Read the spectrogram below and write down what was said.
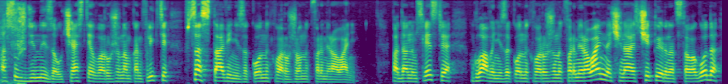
осуждены за участие в вооруженном конфликте в составе незаконных вооруженных формирований. По данным следствия, главы незаконных вооруженных формирований, начиная с 2014 года,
